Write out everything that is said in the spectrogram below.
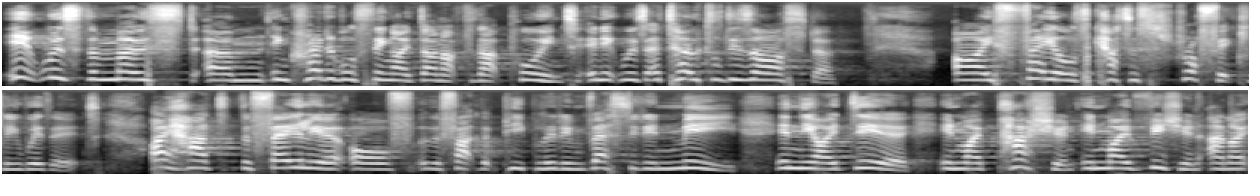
It was the most um, incredible thing I'd done up to that point, and it was a total disaster. I failed catastrophically with it. I had the failure of the fact that people had invested in me, in the idea, in my passion, in my vision, and, I,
